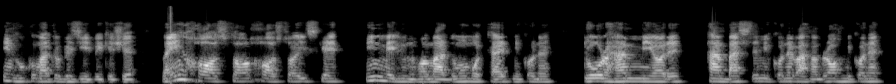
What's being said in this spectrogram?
این حکومت رو به زیر بکشه. و این خواستا خواستایی است که این میلیون ها مردم رو متحد می‌کنه دور هم میاره همبسته می‌کنه و همراه می‌کنه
